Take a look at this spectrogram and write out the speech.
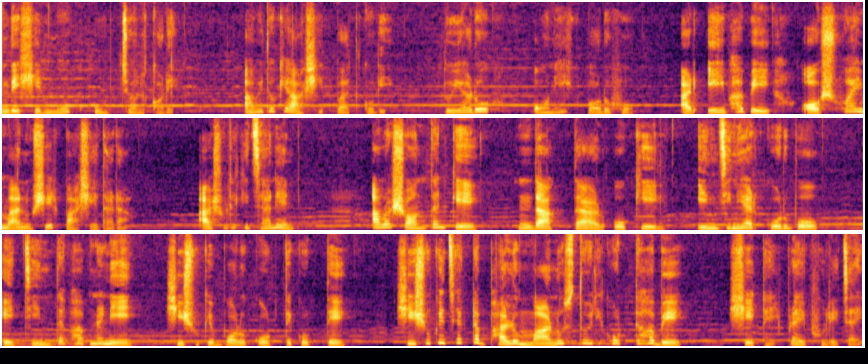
দেশের মুখ উজ্জ্বল করে। আমি তোকে আশীর্বাদ করি। তুই আরও অনেক বড় হো আর এইভাবেই অসহায় মানুষের পাশে দাঁড়া। আসলে কি জানেন? আমরা সন্তানকে ডাক্তার, উকিল, ইঞ্জিনিয়ার করব এই চিন্তা ভাবনা নিয়ে শিশুকে বড় করতে করতে শিশুকে যে একটা ভালো মানুষ তৈরি করতে হবে সেটাই প্রায় ভুলে যায়।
